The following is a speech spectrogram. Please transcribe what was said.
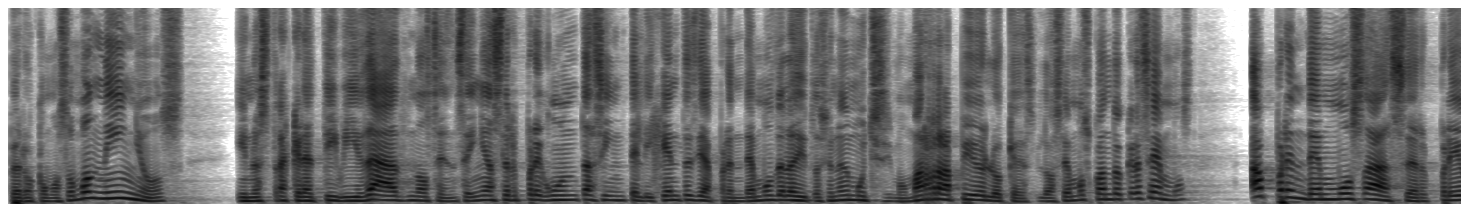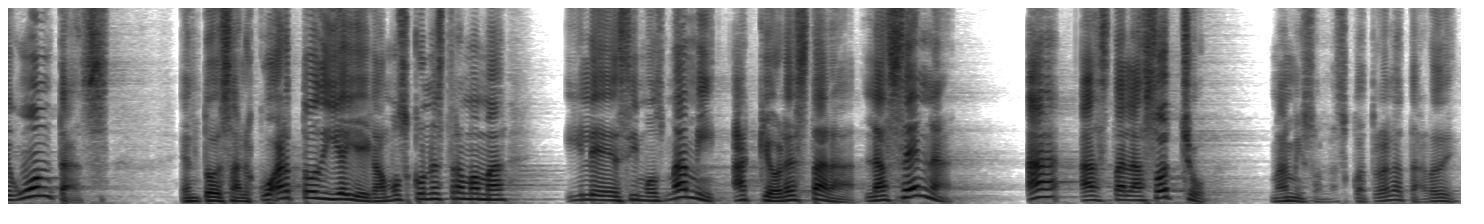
Pero como somos niños y nuestra creatividad nos enseña a hacer preguntas inteligentes y aprendemos de las situaciones muchísimo más rápido de lo que lo hacemos cuando crecemos, aprendemos a hacer preguntas. Entonces al cuarto día llegamos con nuestra mamá y le decimos, mami, ¿a qué hora estará la cena? Ah, hasta las 8. Mami, son las 4 de la tarde.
